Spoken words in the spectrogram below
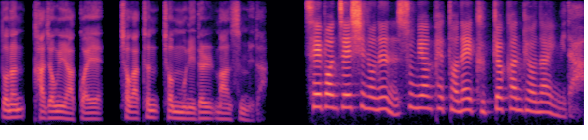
또는 가정의학과에 저 같은 전문의들 많습니다. 세 번째 신호는 수면 패턴의 급격한 변화입니다.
